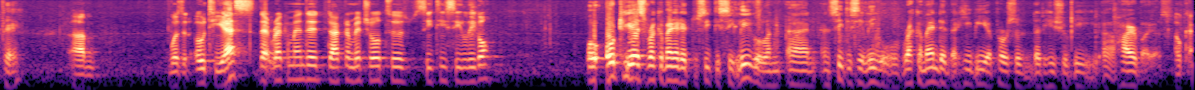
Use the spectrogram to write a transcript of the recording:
okay. Um, Was it OTS that recommended Dr. Mitchell to CTC Legal? O- OTS recommended it to CTC Legal, and, and and CTC Legal recommended that he be a person that he should be uh, hired by us. Okay.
